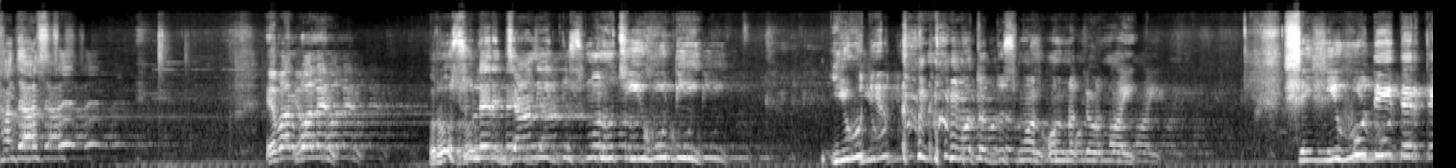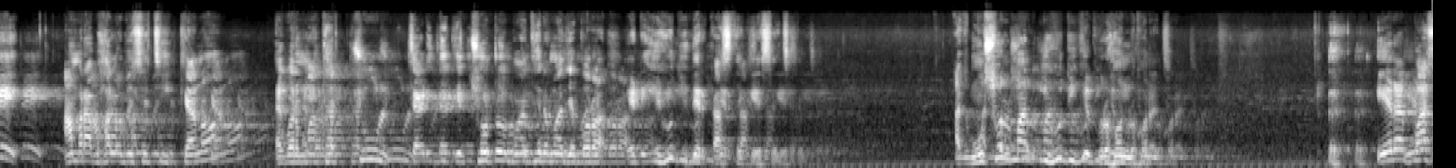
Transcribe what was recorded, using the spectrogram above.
সাজা আসছে? এবার বলেন, রসুলের জানি দুশ্মন হচ্ছে ইহুদি। ইহুদি মতো দুশ্মন অন্য কেউ নয়। সেই ইহুদিদেরকে আমরা ভালোবেসেছি। কেন? একবার মাথার চুল চারিদিকে ছোট মাঝের মাঝে বড় এটা ইহুদিদের কাছ থেকে এসেছে। আজ মুসলমান ইহুদিকে গ্রহণ করে এরা পাস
